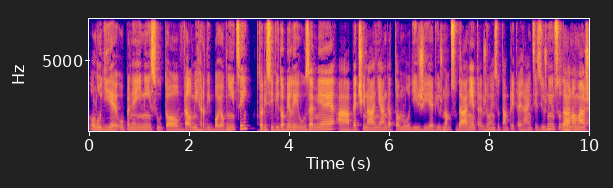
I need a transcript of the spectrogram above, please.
ľudí je úplne iný. Sú to veľmi hrdí bojovníci, ktorí si vydobili územie a väčšina Nyangatom ľudí žije v Južnom Sudáne, takže oni sú tam pri tej hranici s Južným Sudánom Mhm. až,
